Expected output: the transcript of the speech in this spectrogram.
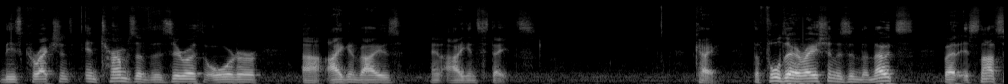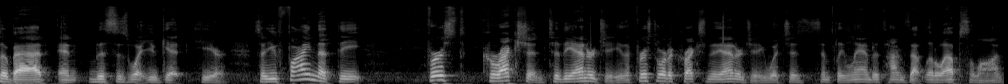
these corrections in terms of the zeroth order uh, eigenvalues and eigenstates. Okay, the full derivation is in the notes, but it's not so bad, and this is what you get here. So you find that the first correction to the energy, the first order correction to the energy, which is simply lambda times that little epsilon,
